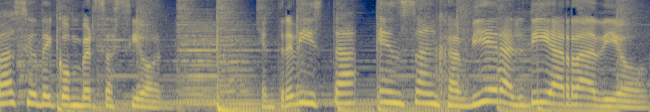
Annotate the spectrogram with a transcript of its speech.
Espacio de conversación. Entrevista en San Javier al Día Radio.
